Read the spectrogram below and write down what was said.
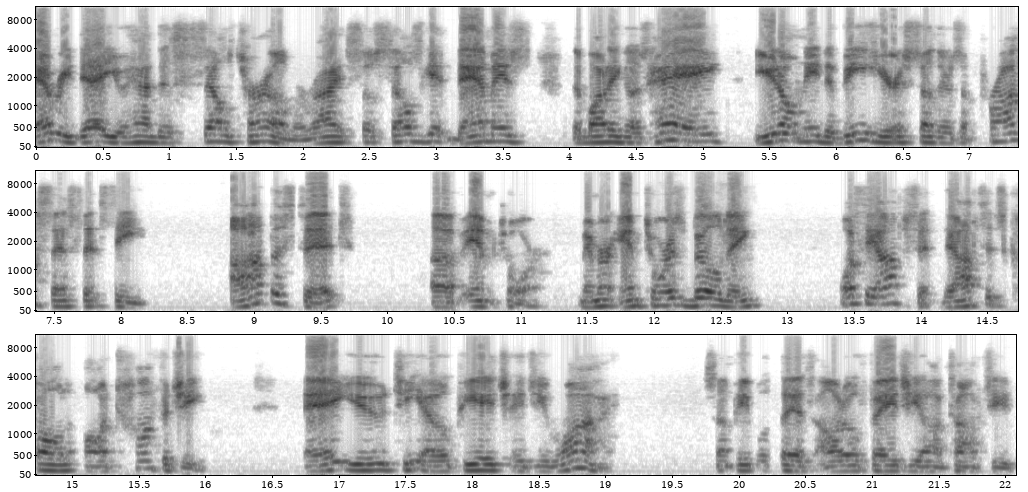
every day. You have this cell turnover, right? So cells get damaged. The body goes, hey, you don't need to be here. So there's a process that's the opposite of mTOR. Remember, mTOR is building. What's the opposite? The opposite is called autophagy. A U T O P H A G Y. Some people say it's autophagy, autophagy,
